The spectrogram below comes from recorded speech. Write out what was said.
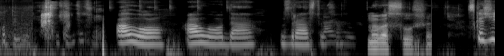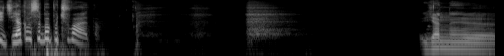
Хотіли. Алло, алло, да. Здравствуйте. Ми вас слушаємо. Скажіть, як ви себе почуваєте? Я не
